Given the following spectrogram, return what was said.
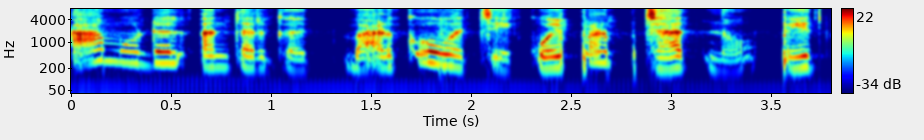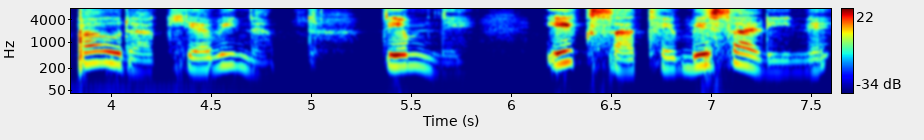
આ મોડેલ અંતર્ગત બાળકો વચ્ચે કોઈપણ જાતનો ભેદભાવ રાખ્યા વિના તેમને એક સાથે બેસાડીને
